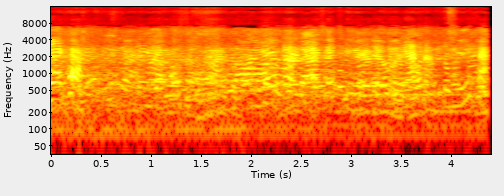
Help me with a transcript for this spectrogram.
เนี่ยค่ะตรงนี้ค่ะ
